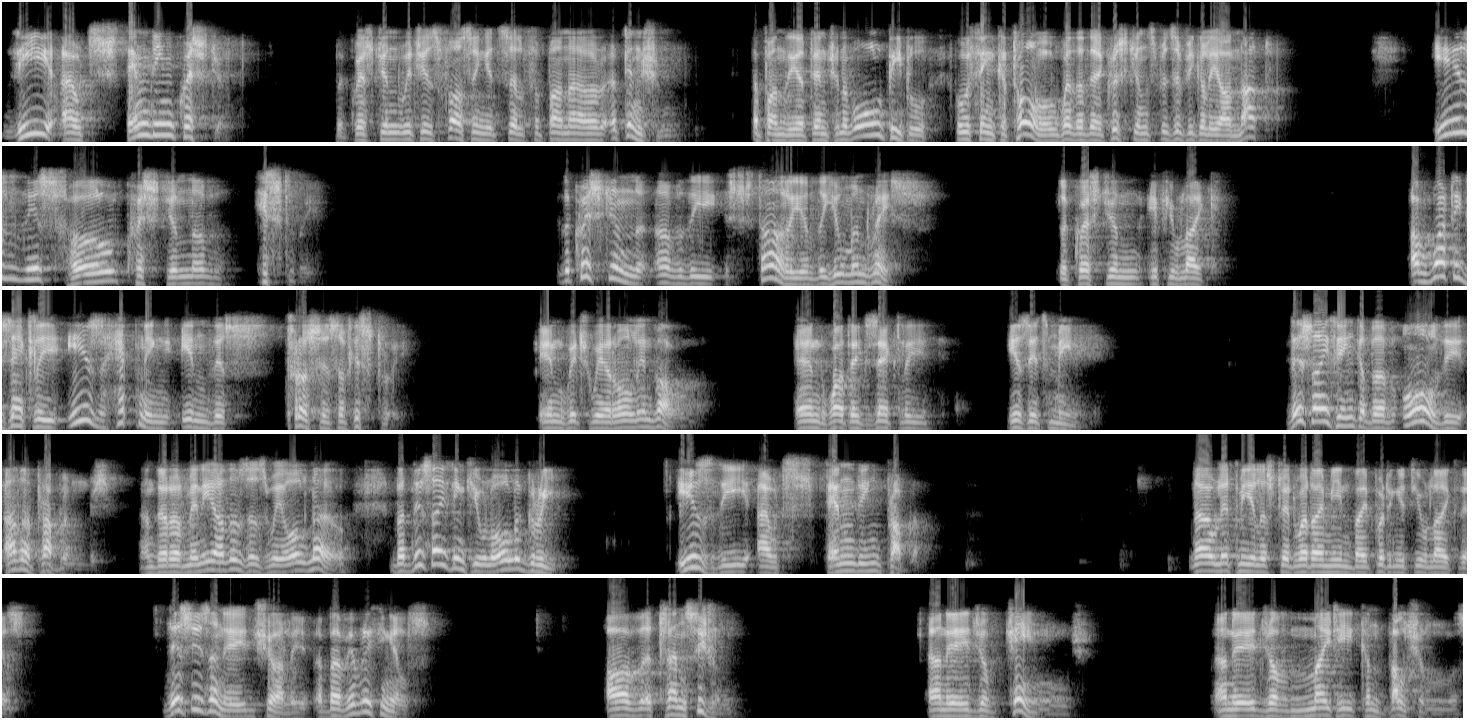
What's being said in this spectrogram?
the outstanding question, the question which is forcing itself upon our attention, upon the attention of all people who think at all, whether they're Christians specifically or not, is this whole question of history. The question of the story of the human race. The question, if you like, of what exactly is happening in this process of history in which we are all involved, and what exactly is its meaning. This, I think, above all the other problems, and there are many others as we all know, but this, I think, you'll all agree, is the outstanding problem. Now, let me illustrate what I mean by putting it to you like this. This is an age, surely, above everything else, of a transition, an age of change an age of mighty convulsions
